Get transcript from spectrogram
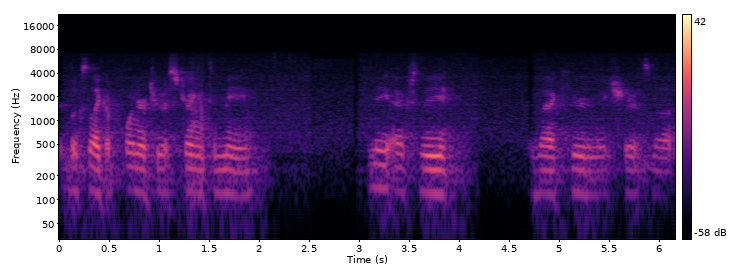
It looks like a pointer to a string to me. Let me actually Back here to make sure it's not.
